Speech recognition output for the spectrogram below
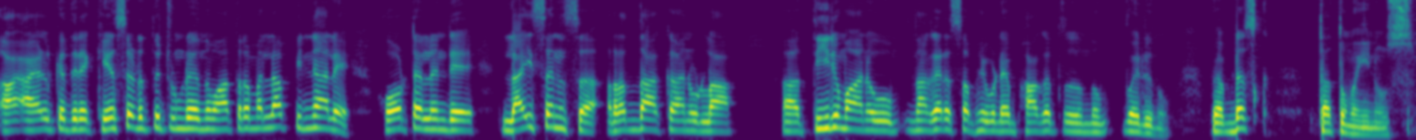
അയാൾക്കെതിരെ കേസെടുത്തിട്ടുണ്ട് എന്ന് മാത്രമല്ല പിന്നാലെ ഹോട്ടലിന്റെ ലൈസൻസ് റദ്ദാക്കാനുള്ള തീരുമാനവും നഗരസഭയുടെ ഭാഗത്തു നിന്നും വരുന്നു. Web desk Thathumai news.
